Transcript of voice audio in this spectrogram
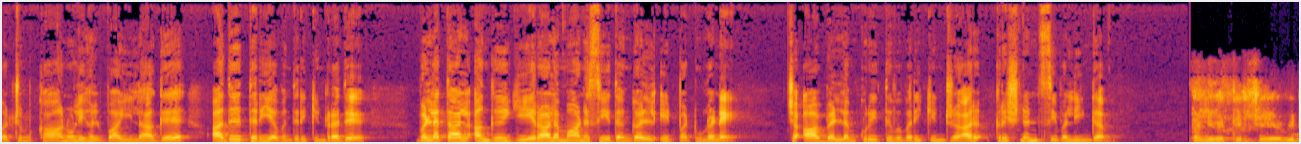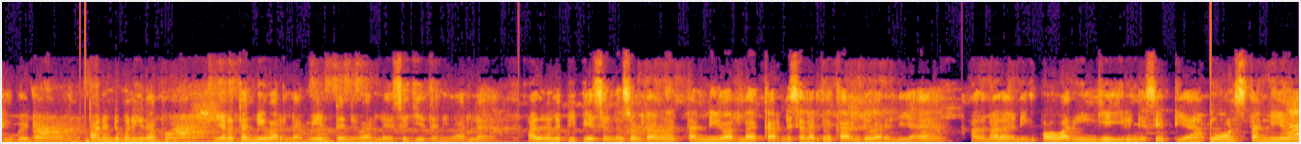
மற்றும் காணொளிகள் வாயிலாக அது தெரிய வந்திருக்கின்றது வெள்ளத்தால் அங்கு ஏராளமான சேதங்கள் ஏற்பட்டுள்ளன. சா வெள்ளம் குறித்து விவரிக்கின்றார் கிருஷ்ணன் சிவலிங்கம். தண்ணி வத்திருச்சு வீட்டுக்கு போயிட்டோம் பன்னெண்டு மணிக்கு தான் போனோம். ஏன்னா தண்ணி வரல மெயின் தண்ணி வரல எஸ்எஜி தண்ணி வரல. அதனால பிபிஎஸ் என்ன சொல்லிட்டாங்க தண்ணி வரல கரண்ட் சில இடத்துல கரண்ட் வரலையா? அதனால இன்னைக்கு போகாதீங்க இங்கேயே இருங்க சேஃப்டியாக ஒன்ஸ் தண்ணியும்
